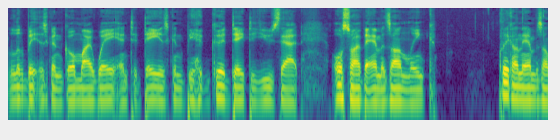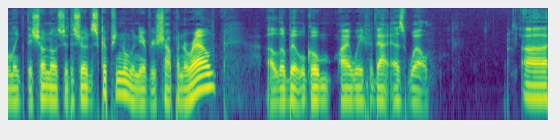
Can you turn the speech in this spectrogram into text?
a little bit is going to go my way, and today is going to be a good day to use that. Also, I have an Amazon link click on the Amazon link in the show notes or the show description whenever you're shopping around. A little bit will go my way for that as well. Uh,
